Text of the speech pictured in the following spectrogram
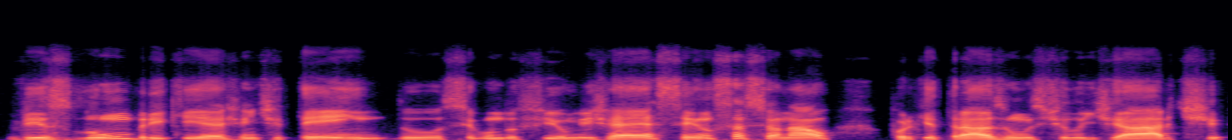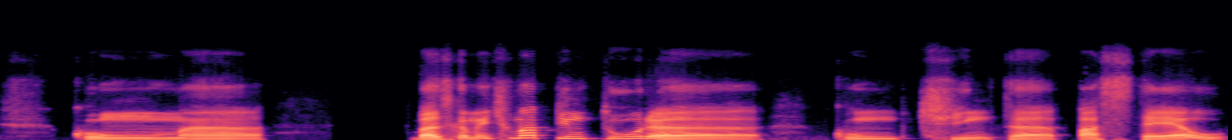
vislumbre que a gente tem do segundo filme já é sensacional, porque traz um estilo de arte com uma basicamente uma pintura com tinta pastel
